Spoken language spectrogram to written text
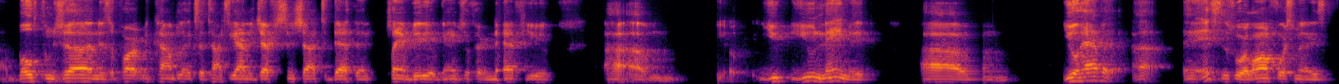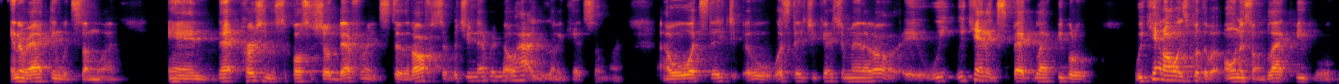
uh, Botham Jean in his apartment complex that Tatiana Jefferson shot to death and playing video games with her nephew. Uh, um, you know, you you name it. Um, you'll have a, an instance where law enforcement is interacting with someone, and that person is supposed to show deference to that officer, but you never know how you're going to catch someone. Uh, what state what state you catch a man at all? Eh, we we can't expect black people. We can't always put the onus on black people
